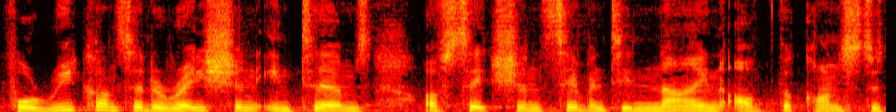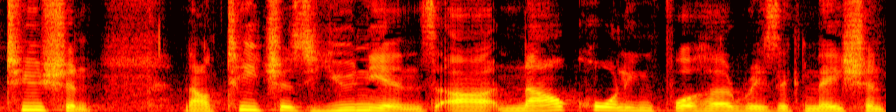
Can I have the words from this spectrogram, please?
for reconsideration in terms of Section 79 of the Constitution. Now, teachers' unions are now calling for her resignation.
